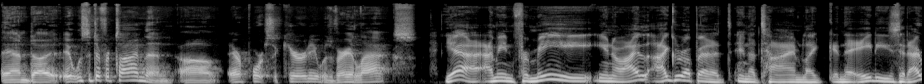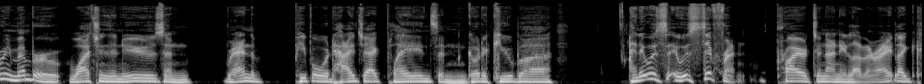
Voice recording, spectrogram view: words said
And uh, it was a different time then. Uh, airport security was very lax. Yeah, I mean, for me, you know, I I grew up at a, in a time like in the '80s that I remember watching the news and random people would hijack planes and go to Cuba, and it was it was different prior to 9-11 right like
